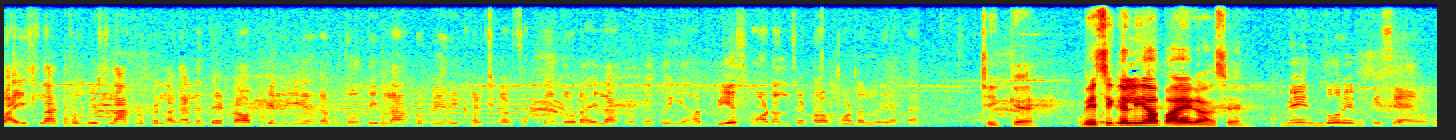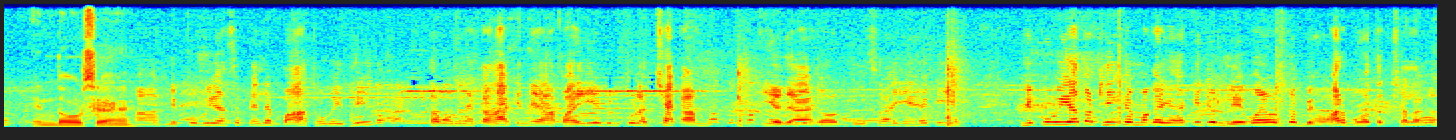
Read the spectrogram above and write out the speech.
22 लाख 24 लाख रुपए लगा लेते हैं टॉप के लिए। अगर दो तीन लाख रुपए भी खर्च कर सकते हैं दो ढाई लाख रुपए तो यह बेस मॉडल से टॉप मॉडल हो जाता है। ठीक है। बेसिकली आप आए कहाँ से? मैं इंदौर एमपी से आया हूँ। इंदौर से आए हैं। हाँ निक्कू भैया से पहले बात हो गई थी तब उन्होंने कहा कि नहीं आप आइए बिल्कुल अच्छा काम किया जाएगा। और दूसरा ये है कि निक्कू भैया तो ठीक है मगर यहाँ की जो लेबर है उसका व्यवहार बहुत अच्छा लगा।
